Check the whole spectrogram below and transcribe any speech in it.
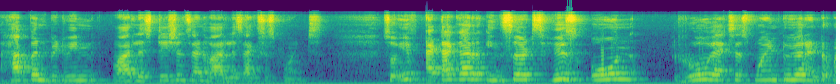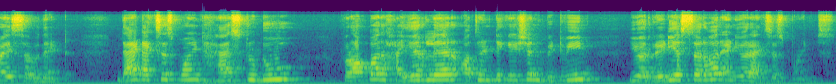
happen between wireless stations and wireless access points. So if attacker inserts his own rogue access point to your enterprise subnet. That access point has to do proper higher layer authentication between your radius server and your access points.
